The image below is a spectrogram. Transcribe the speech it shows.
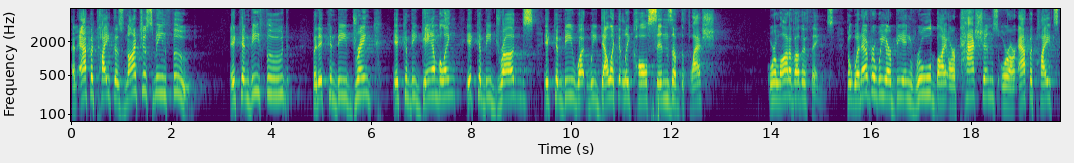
An appetite does not just mean food, it can be food, but it can be drink, it can be gambling, it can be drugs, it can be what we delicately call sins of the flesh, or a lot of other things. But whenever we are being ruled by our passions or our appetites,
